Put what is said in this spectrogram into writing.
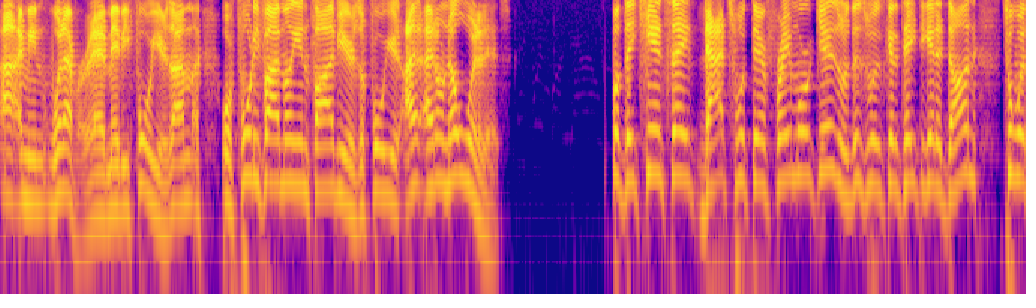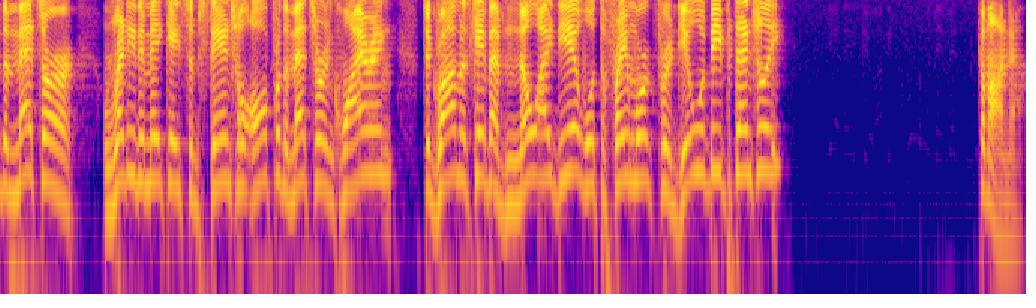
I mean, whatever. eh, Maybe four years. I'm or forty-five million, five years, or four years. I, I don't know what it is. But they can't say that's what their framework is, or this is what it's going to take to get it done. To where the Mets are ready to make a substantial offer. The Mets are inquiring. DeGrom and his camp have no idea what the framework for a deal would be potentially. Come on now.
